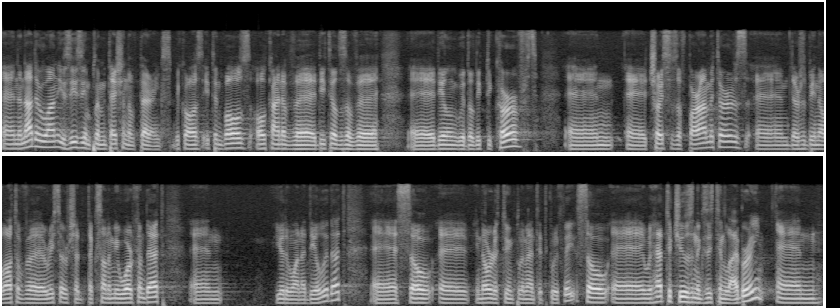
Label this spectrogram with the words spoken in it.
And another one is easy implementation of pairings because it involves all kind of uh, details of uh, uh, dealing with elliptic curves and uh, choices of parameters. And there's been a lot of uh, research and taxonomy work on that. And you don't want to deal with that. Uh, so in order to implement it quickly. So we had to choose an existing library. And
